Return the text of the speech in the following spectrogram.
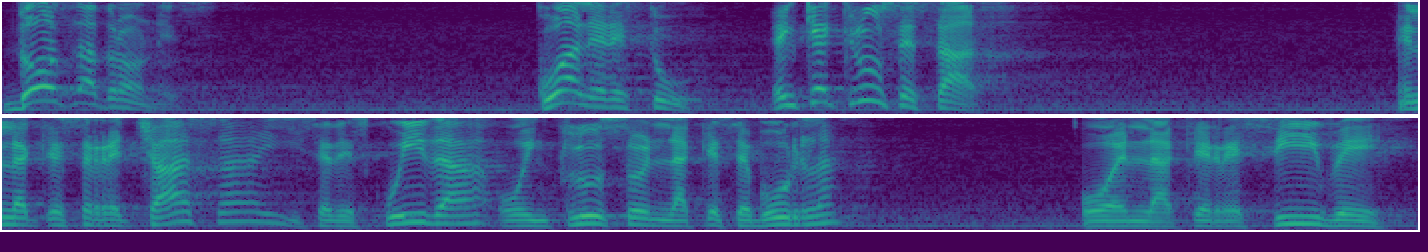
Dos ladrones ¿Cuál eres tú? ¿En qué cruz estás? ¿En la que se rechaza y se descuida o incluso en la que se burla? ¿O en la que recibe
